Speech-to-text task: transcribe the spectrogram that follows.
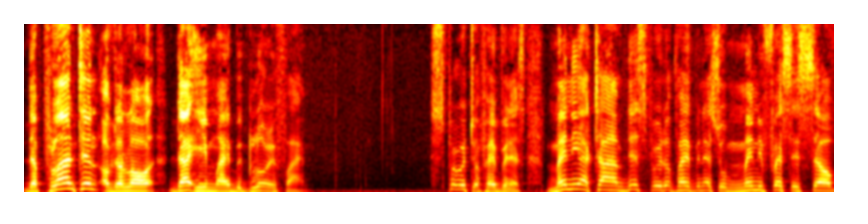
the planting of the Lord, that he might be glorified. Spirit of heaviness. Many a time, this spirit of heaviness will manifest itself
